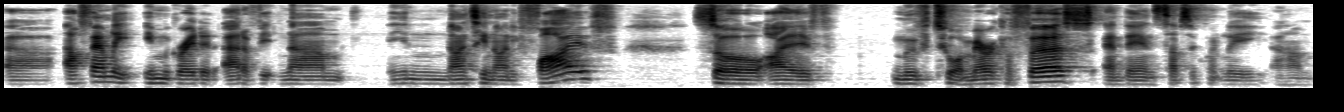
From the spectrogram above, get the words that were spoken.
uh, our family immigrated out of Vietnam in 1995. So I've moved to America first, and then subsequently um,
